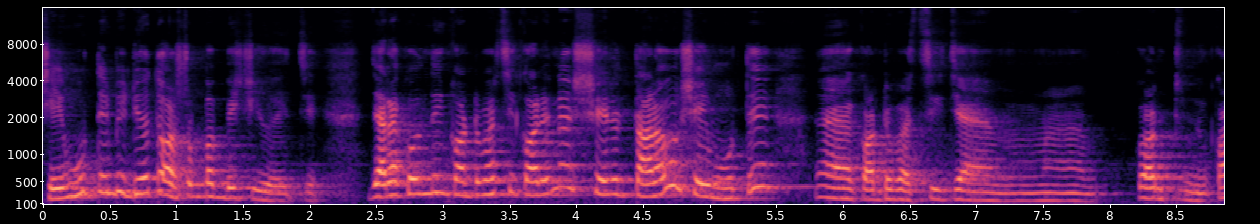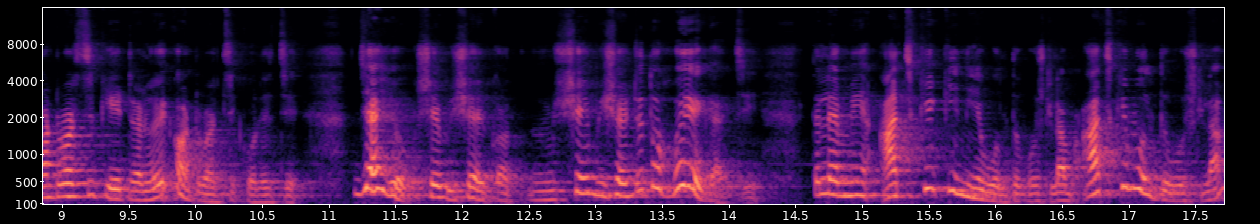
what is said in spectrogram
সেই মুহূর্তের ভিডিও তো অসম্ভব বেশি হয়েছে। যারা কোনো দিন কন্ট্রোভার্সি করে না, সে তারাও সেই মুহূর্তে কন্ট্রোভার্সি কন্ট্রোভার্সি ক্রিয়েটার হয়ে কন্ট্রোভার্সি করেছে। যাই হোক, সে বিষয়ের সেই বিষয়টা তো হয়ে গেছে। তাহলে আমি আজকে কি নিয়ে বলতে বসলাম? আজকে বলতে বসলাম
